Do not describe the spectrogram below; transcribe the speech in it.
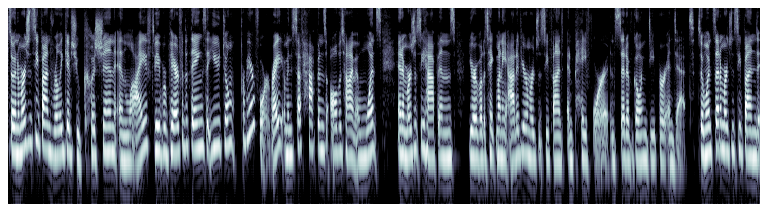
So, an emergency fund really gives you cushion in life to be prepared for the things that you don't prepare for, right? I mean, stuff happens all the time. And once an emergency happens, you're able to take money out of your emergency fund and pay for it instead of going deeper in debt. So, once that emergency fund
